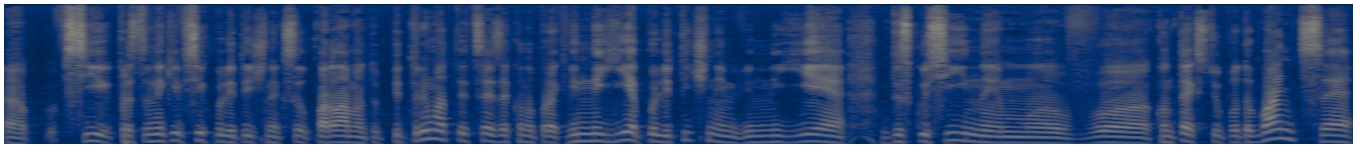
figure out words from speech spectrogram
е, всіх представників всіх політичних сил парламенту підтримати цей законопроект. Він не є політичним, він не є дискусійним в контексті уподобань. Це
